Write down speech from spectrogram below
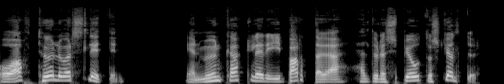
og átt töluverð slitinn en mun gagleri í bardaga heldur en spjót og skjöldur.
